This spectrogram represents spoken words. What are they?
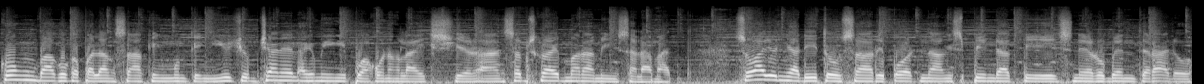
kung bago ka pa lang sa aking munting YouTube channel ay humingi po ako ng like, share, and subscribe. Maraming salamat. So ayon nga dito sa report ng Spin.ph ni Ruben Terrado,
